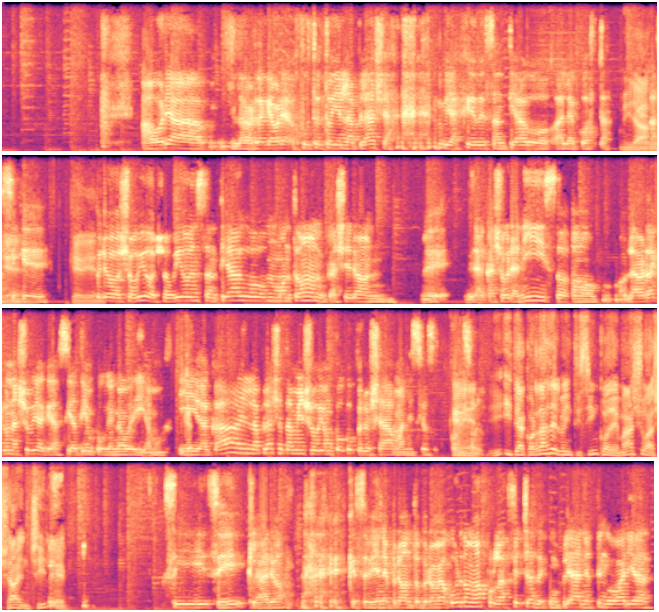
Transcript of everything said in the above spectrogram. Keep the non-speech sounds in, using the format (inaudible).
Ahora, la verdad que ahora justo estoy en la playa. (laughs) Viajé de Santiago a la costa. Mirá. Así bien, que, Qué bien. pero llovió, llovió en Santiago un montón, cayeron, eh, cayó granizo. La verdad que una lluvia que hacía tiempo que no veíamos. Y acá en la playa también llovió un poco, pero ya amaneció con sol. ¿Y, y te acordás del 25 de mayo allá en Chile? Sí, sí, claro, (laughs) que se viene pronto, pero me acuerdo más por las fechas de cumpleaños. Tengo varias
